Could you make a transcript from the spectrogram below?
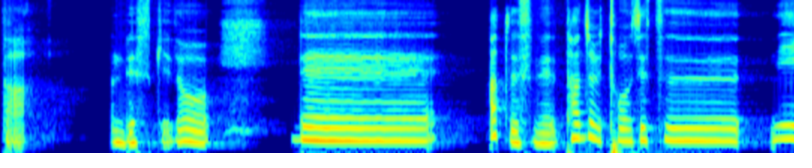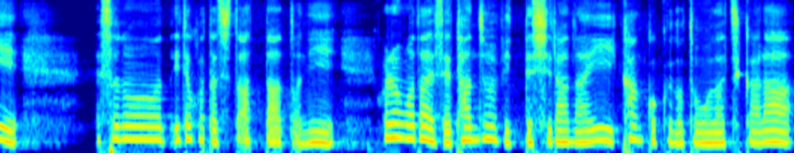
たんですけど、で、あとですね、誕生日当日に、そのいとこたちと会った後に、これもまたですね、誕生日って知らない韓国の友達から、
